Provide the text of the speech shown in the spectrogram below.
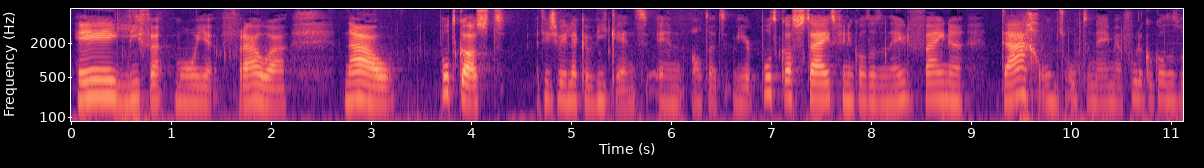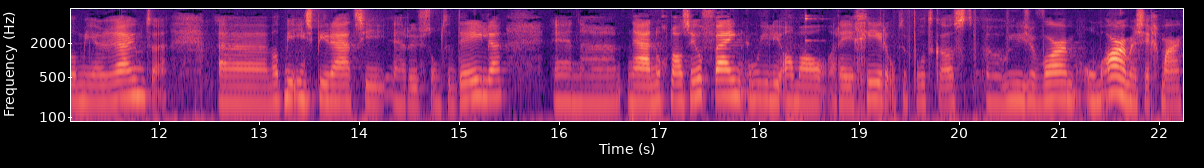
Hey lieve mooie vrouwen. Nou, podcast. Het is weer lekker weekend en altijd weer podcasttijd. Vind ik altijd een hele fijne dagen ze op te nemen. En voel ik ook altijd wat meer ruimte, uh, wat meer inspiratie en rust om te delen. En uh, nou ja, nogmaals, heel fijn hoe jullie allemaal reageren op de podcast. Uh, hoe jullie ze warm omarmen, zeg maar.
